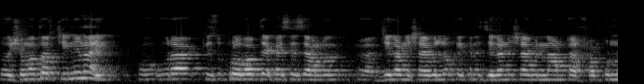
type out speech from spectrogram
তো ওই সময় তো আর চিনি নাই ওরা কিছু প্রভাব দেখাইছে যে আমরা জিলানি সাহেবের লোক এখানে জিলানি সাহেবের নামটা সম্পূর্ণ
